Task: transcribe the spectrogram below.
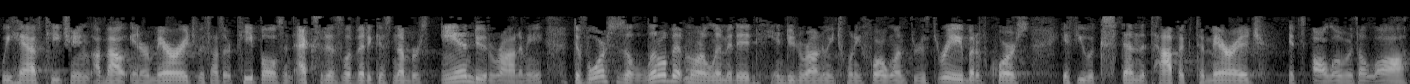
we have teaching about intermarriage with other peoples in Exodus, Leviticus, Numbers, and Deuteronomy. Divorce is a little bit more limited in Deuteronomy 24, 1 through 3, but of course, if you extend the topic to marriage, it's all over the law.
